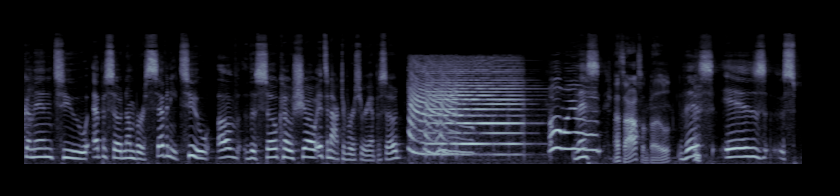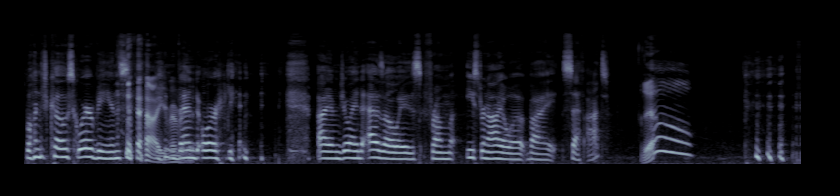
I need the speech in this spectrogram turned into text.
welcome into episode number 72 of the SoCo Show. It's an Octoversary episode. Oh my god. This That's awesome, bud. this is SpongeCo Square Beans, you remember Bend, that. Oregon. I am joined, as always, from Eastern Iowa by Seth Ott. Yeah.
